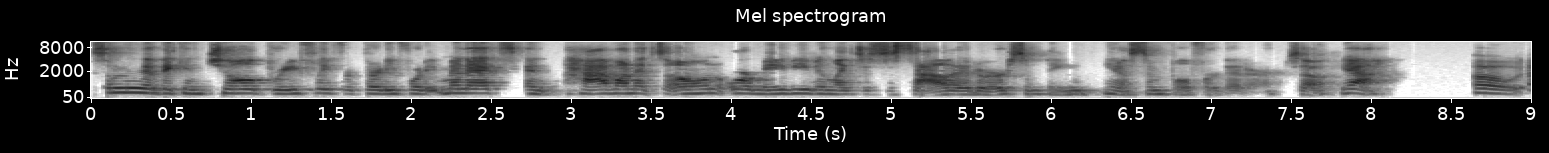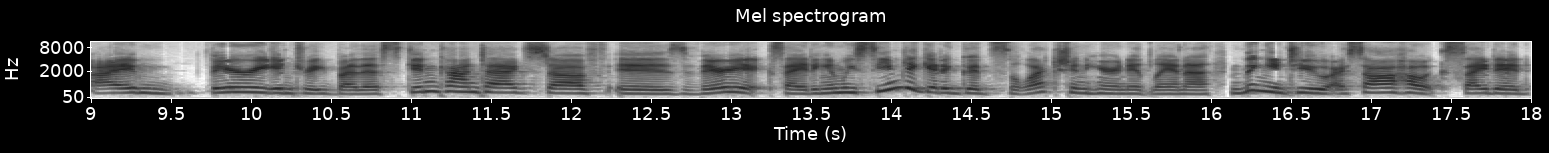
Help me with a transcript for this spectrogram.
something that they can chill briefly for 30, 40 minutes and have on its own, or maybe even like just a salad or something, you know, simple for dinner. So, yeah. Oh, I'm very intrigued by this. Skin contact stuff is very exciting. And we seem to get a good selection here in Atlanta. I'm thinking too, I saw how excited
